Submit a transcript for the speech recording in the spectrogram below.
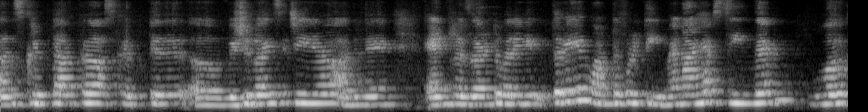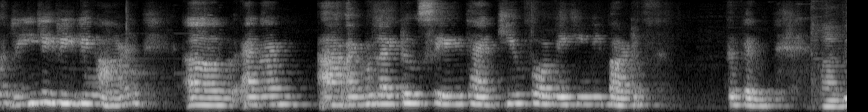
അത് സ്ക്രിപ്റ്റ് ആക്കുക ആ സ്ക്രിപ്റ്റ് വിഷ്വലൈസ് ചെയ്യുക അതിന്റെ എൻഡ് റിസൾട്ട് വരെ ഇത്രയും wonderful team and I have seen them work really really hard and I I would like to say thank you for making me part of the film. അത്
